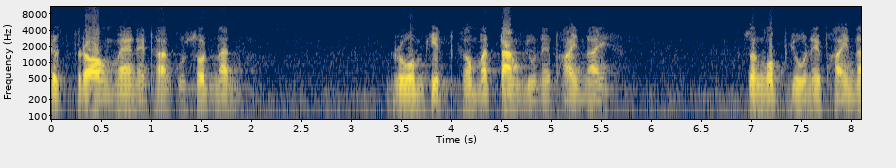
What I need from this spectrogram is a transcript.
ตรึกตรองแม้ในทางกุศลนั้น รวมจิตเข้ามาตั้งอยู่ในภายใน สงบอยู่ในภายใน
